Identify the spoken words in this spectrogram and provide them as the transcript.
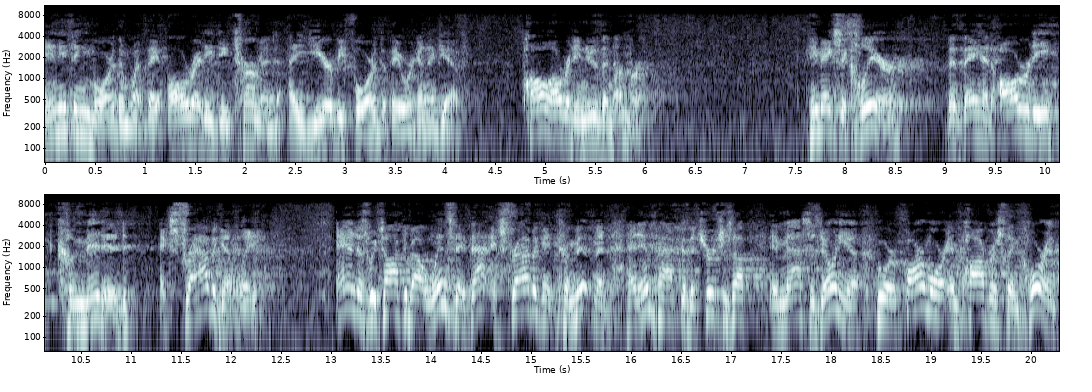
anything more than what they already determined a year before that they were going to give. Paul already knew the number. He makes it clear that they had already committed extravagantly and as we talked about Wednesday, that extravagant commitment had impacted the churches up in Macedonia who were far more impoverished than Corinth,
